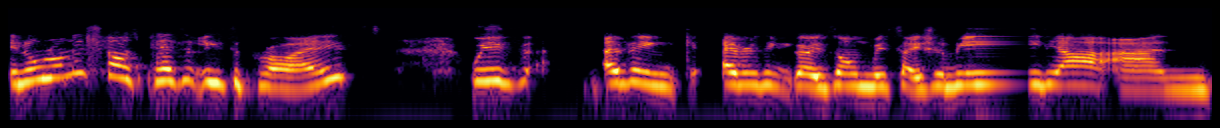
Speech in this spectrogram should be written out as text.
in all honesty, I was pleasantly surprised with, I think, everything that goes on with social media and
